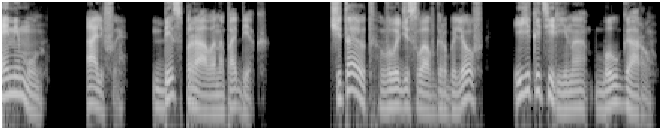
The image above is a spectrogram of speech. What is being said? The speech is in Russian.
Эми Мун. Альфы. Без права на побег. Читают Владислав Горбылев и Екатерина Булгару.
